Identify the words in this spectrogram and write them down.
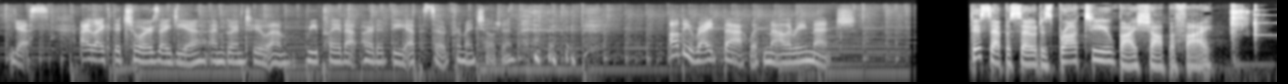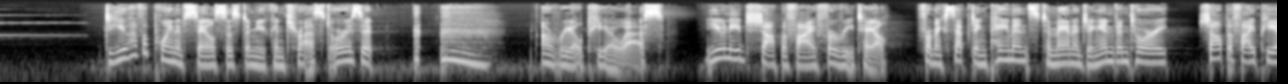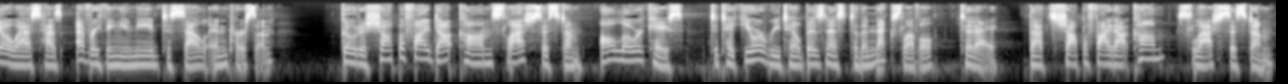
Yes. I like the chores idea. I'm going to um, replay that part of the episode for my children. I'll be right back with Mallory Moench. This episode is brought to you by Shopify. Do you have a point of sale system you can trust, or is it a real POS? You need Shopify for retail. From accepting payments to managing inventory, Shopify POS has everything you need to sell in person. Go to shopify.com slash system, all lowercase, to take your retail business to the next level today. That's shopify.com slash system.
